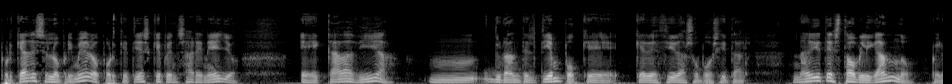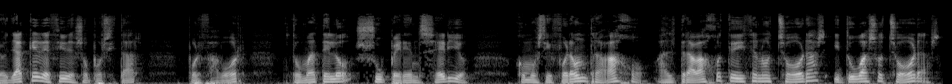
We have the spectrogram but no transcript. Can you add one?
¿Por qué ha de ser lo primero? Porque tienes que pensar en ello eh, cada día, mm, durante el tiempo que, que decidas opositar. Nadie te está obligando, pero ya que decides opositar, por favor, tómatelo súper en serio como si fuera un trabajo. Al trabajo te dicen ocho horas y tú vas ocho horas.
